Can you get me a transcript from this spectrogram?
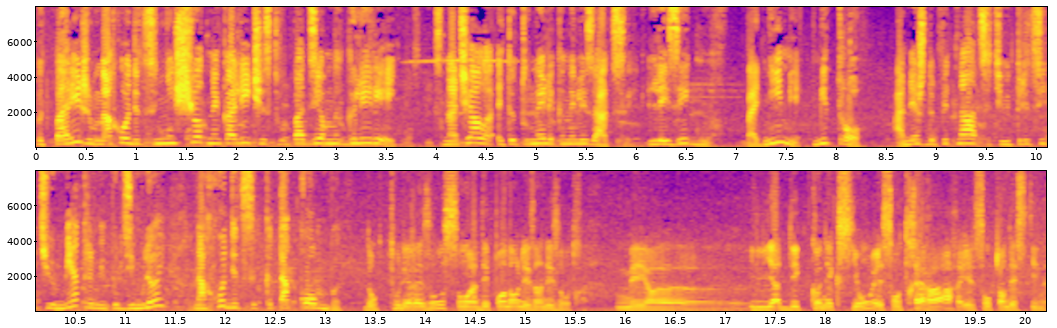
Под Парижем находится несчетное количество подземных галерей. Сначала это туннели канализации, les égouts. Под ними метро. А между 15 и 30 метрами под землей находятся катакомбы. Donc tous les réseaux sont indépendants les uns des autres. mais euh, il y a des connexions, elles sont très rares et elles sont clandestines.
